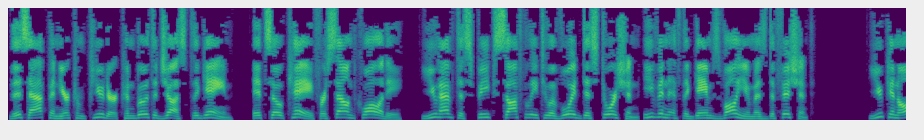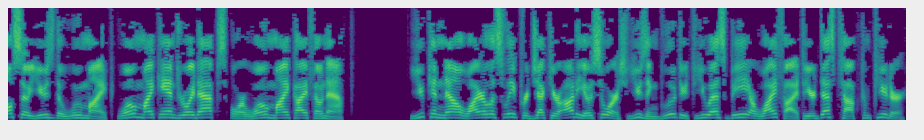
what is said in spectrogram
This app and your computer can both adjust the gain. It's okay for sound quality. You have to speak softly to avoid distortion, even if the game's volume is deficient. You can also use the Woo Mic, Whoa Mic Android apps, or Whoa Mic iPhone app. You can now wirelessly project your audio source using Bluetooth USB or Wi-Fi to your desktop computer.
